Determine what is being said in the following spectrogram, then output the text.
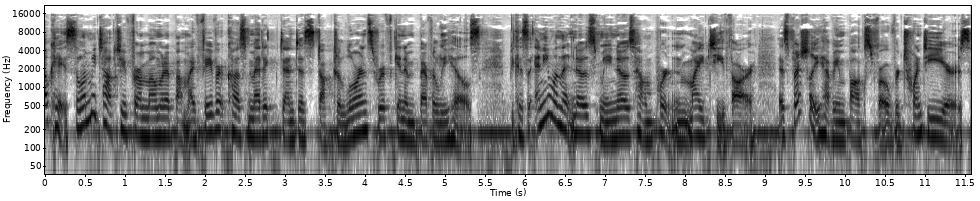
Okay, so let me talk to you for a moment about my favorite cosmetic dentist, Dr. Lawrence Rifkin in Beverly Hills, because anyone that knows me knows how important my teeth are, especially having boxed for over 20 years.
